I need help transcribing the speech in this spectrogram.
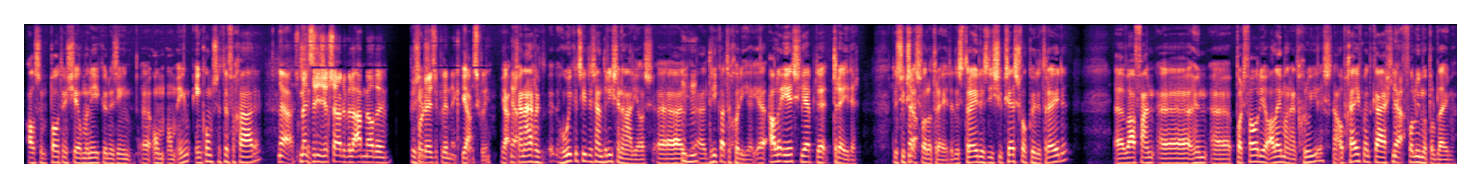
als een potentieel manier kunnen zien om, om inkomsten te vergaren. Ja, dus mensen die zich zouden willen aanmelden voor deze clinic. Ja, ja, ja. Zijn eigenlijk, hoe ik het zie, er zijn drie scenario's. Mhm. drie categorieën. allereerst, je hebt de trader. De succesvolle trader. Dus traders die succesvol kunnen traden. Uh, waarvan uh, hun uh, portfolio alleen maar aan het groeien is. Nou, op een gegeven moment krijg je ja. volumeproblemen.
